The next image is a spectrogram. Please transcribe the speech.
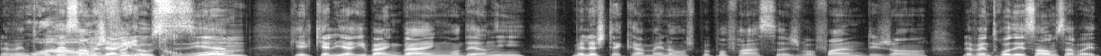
Le 23 Wow, décembre, le j'arrivais au 23. sixième, qui est le Cagliari Bang Bang, mon dernier. Mais là, j'étais comme, mais non, je peux pas faire ça. Je vais faire des genres. Le 23 décembre, ça va être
